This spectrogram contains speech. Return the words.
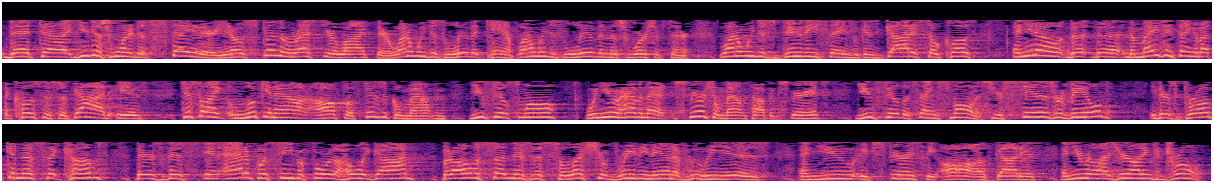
that uh, you just wanted to stay there. You know, spend the rest of your life there. Why don't we just live at camp? Why don't we just live in this worship center? Why don't we just do these things? Because God is so close. And you know, the the, the amazing thing about the closeness of God is just like looking out off a physical mountain, you feel small. When you're having that spiritual mountaintop experience, you feel the same smallness. Your sin is revealed. There's brokenness that comes. There's this inadequacy before the Holy God. But all of a sudden there's this celestial breathing in of who He is. And you experience the awe of God is. And you realize you're not in control.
